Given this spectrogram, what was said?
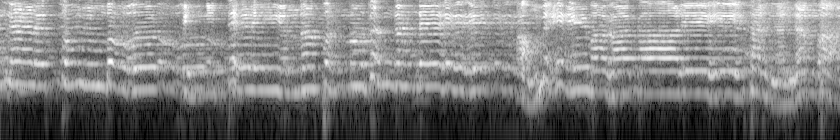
ഞങ്ങളെത്തുമ്പോൾ പിന്നിത്തെളിയുന്ന പൊന്മുഖം കണ്ടേ. അമ്മേ മഹാകാളേ തന്നമ്പാ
